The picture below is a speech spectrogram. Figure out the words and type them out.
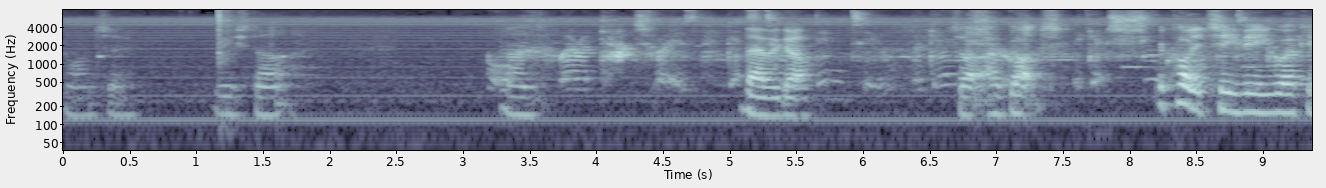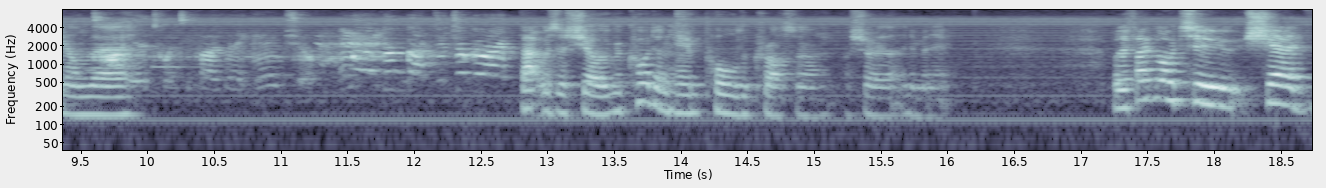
go on to restart. And there we go. So I've got recorded TV working on there. That was a show recorded on here and pulled across and I'll show you that in a minute. But if I go to shared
